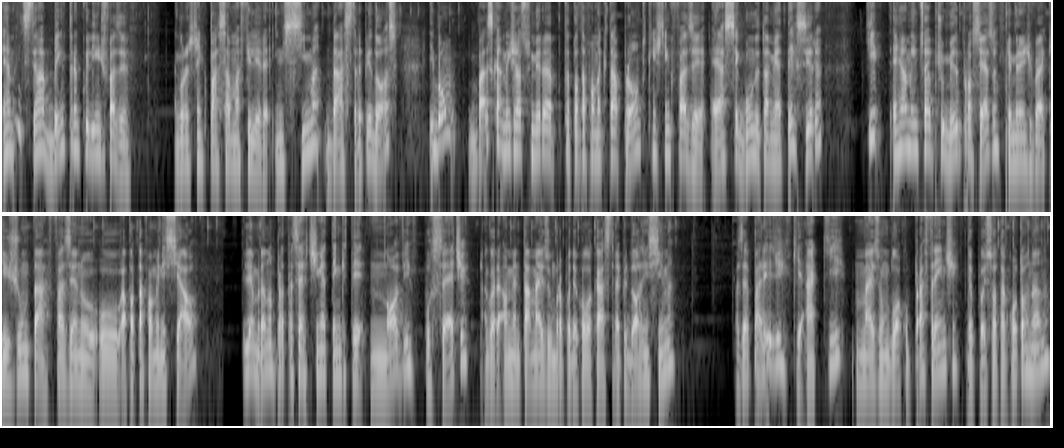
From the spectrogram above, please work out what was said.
é um sistema bem tranquilinho de fazer. Agora a gente tem que passar uma fileira em cima das trapdoors. E bom, basicamente a nossa primeira plataforma que está pronto, o que a gente tem que fazer é a segunda e também a terceira, que é realmente só repetir o mesmo processo. Primeiro a gente vai aqui juntar fazendo o, a plataforma inicial, lembrando, para estar tá certinha tem que ter 9 por 7. Agora aumentar mais um para poder colocar as trapdoors em cima. Fazer a parede, que é aqui, mais um bloco para frente, depois só tá contornando.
